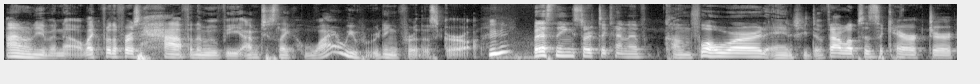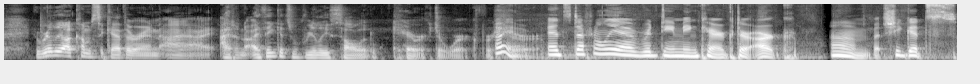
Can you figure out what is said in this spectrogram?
I don't even know. Like for the first half of the movie, I'm just like, why are we rooting for this girl? Mhm. But as things start to kind of come forward and she develops as a character, it really all comes together. And I, I don't know. I think it's really solid character work for Oh yeah, sure. it's definitely a redeeming character arc. Um, but she gets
